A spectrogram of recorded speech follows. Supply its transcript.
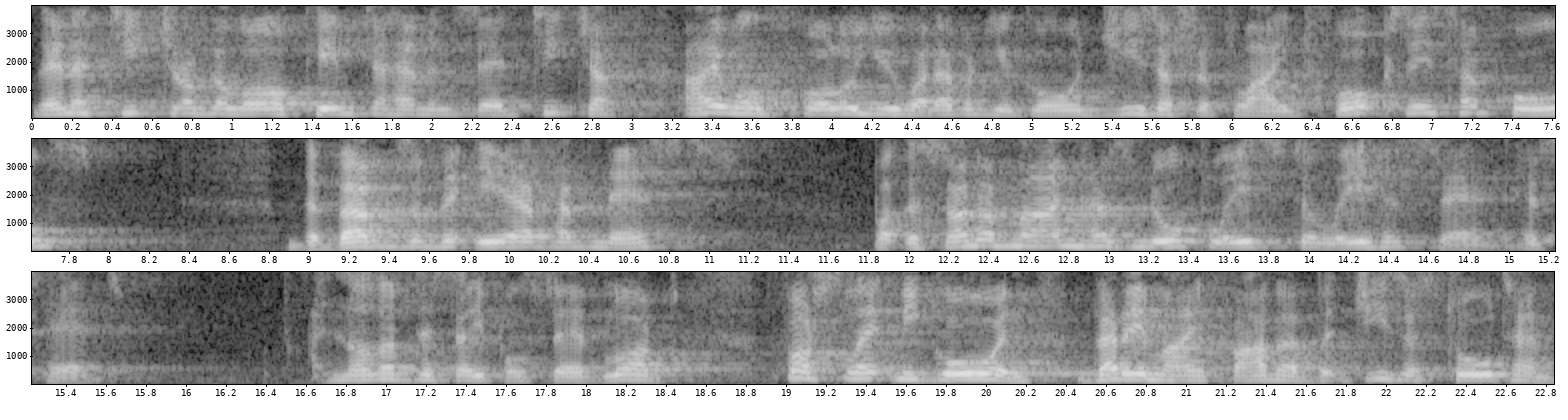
Then a teacher of the law came to him and said, Teacher, I will follow you wherever you go. Jesus replied, Foxes have holes, the birds of the air have nests, but the Son of Man has no place to lay his head. Another disciple said, Lord, First, let me go and bury my father. But Jesus told him,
